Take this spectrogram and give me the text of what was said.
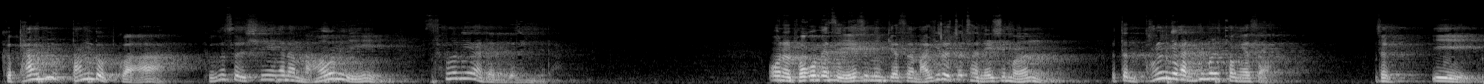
그 방, 방법과 그것을 시행하는 마음이 선해야 되는 것입니다. 오늘 복음에서 예수님께서 마귀를 쫓아내심은 어떤 강력한 힘을 통해서 즉 이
